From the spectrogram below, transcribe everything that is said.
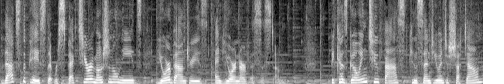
That's the pace that respects your emotional needs, your boundaries, and your nervous system. Because going too fast can send you into shutdown,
